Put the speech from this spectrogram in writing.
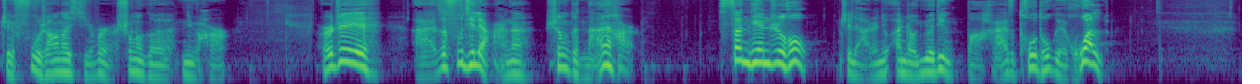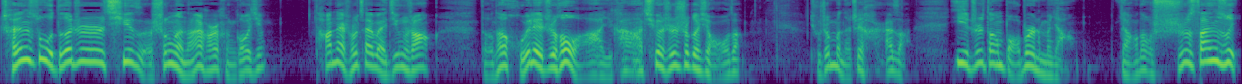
这富商他媳妇儿生了个女孩，而这矮子夫妻俩呢，生了个男孩。三天之后，这俩人就按照约定把孩子偷偷给换了。陈素得知妻子生了男孩，很高兴。他那时候在外经商，等他回来之后啊，一看啊，确实是个小子，就这么的，这孩子一直当宝贝儿那么养，养到十三岁，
